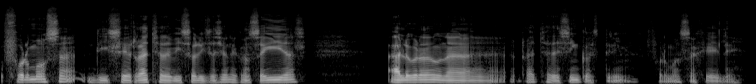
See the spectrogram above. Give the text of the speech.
Formosa dice racha de visualizaciones conseguidas, ha logrado una racha de 5 streams. Formosa GL.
